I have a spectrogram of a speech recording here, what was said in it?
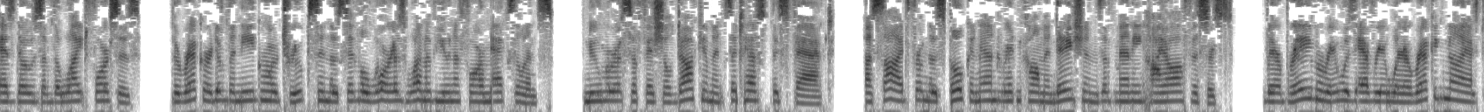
as those of the white forces. The record of the Negro troops in the Civil War is one of uniform excellence. Numerous official documents attest this fact. Aside from the spoken and written commendations of many high officers, their bravery was everywhere recognized.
